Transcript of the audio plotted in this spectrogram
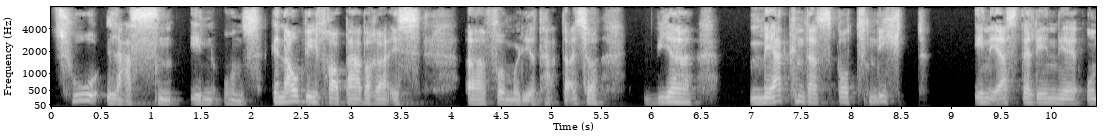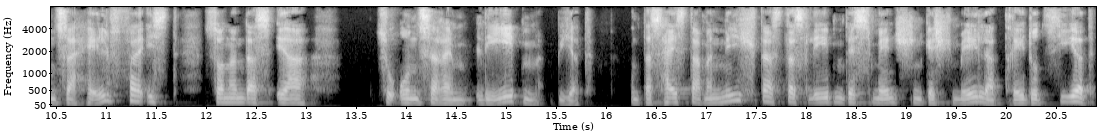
zulassen in uns. Genau wie Frau Barbara es äh, formuliert hat. Also wir merken, dass Gott nicht in erster Linie unser Helfer ist, sondern dass er zu unserem Leben wird. Und das heißt aber nicht, dass das Leben des Menschen geschmälert, reduziert,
